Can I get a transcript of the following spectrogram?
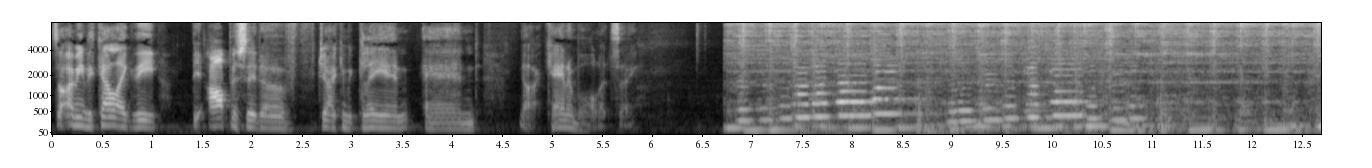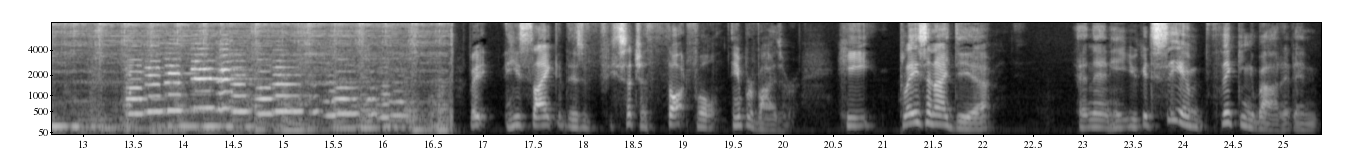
So, I mean, it's kind of like the, the opposite of Jackie McLean and uh, Cannonball, let's say. But he's like this he's such a thoughtful improviser. He plays an idea, and then he you could see him thinking about it and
